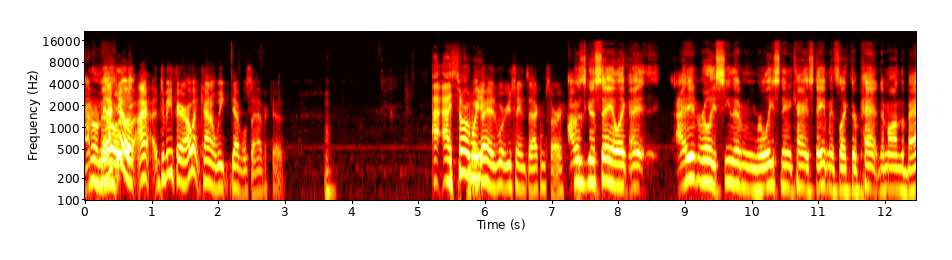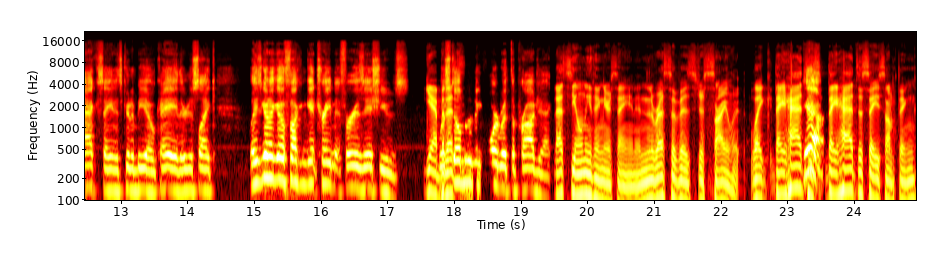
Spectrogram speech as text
I I don't mean, I know. kinda, I, to be fair, I went kind of weak devil's advocate. I, I saw Well, where go ahead. What were you saying, Zach? I'm sorry. I was gonna say like I I didn't really see them releasing any kind of statements like they're patting him on the back saying it's gonna be okay. They're just like, well, he's gonna go fucking get treatment for his issues. Yeah, but We're still moving forward with the project. that's the only thing they're saying, and the rest of it is just silent. Like they had, Yeah. to, they had to say something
